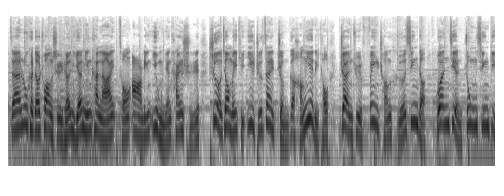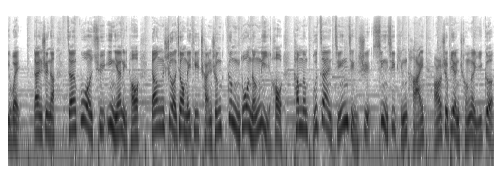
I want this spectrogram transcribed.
在 Look 的创始人严明看来，从2015年开始，社交媒体一直在整个行业里头占据非常核心的关键中心地位。但是呢，在过去一年里头，当社交媒体产生更多能力以后，他们不再仅仅是信息平台，而是变成了一个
